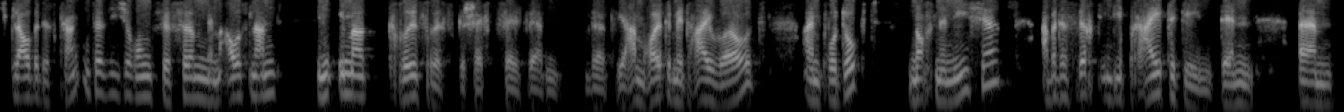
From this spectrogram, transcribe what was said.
Ich glaube, dass Krankenversicherungen für Firmen im Ausland ein immer größeres Geschäftsfeld werden wird. Wir haben heute mit High World ein Produkt, noch eine Nische, aber das wird in die Breite gehen, denn ähm,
